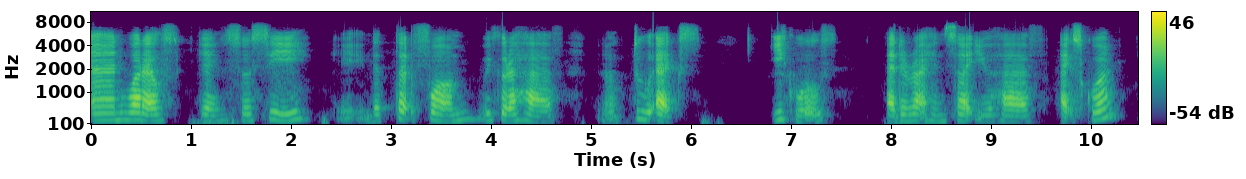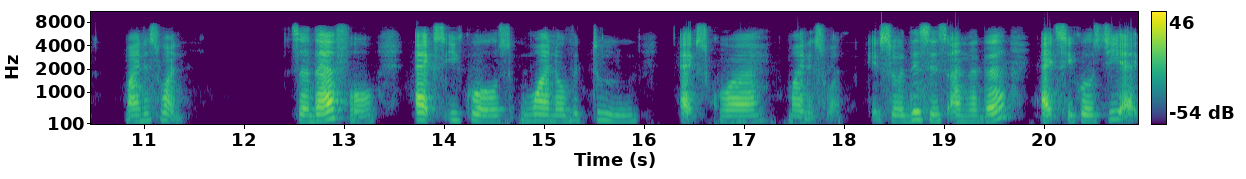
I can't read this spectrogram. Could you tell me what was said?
And what else? Okay, so see, okay, the third form, we could have, you know, 2x equals, at the right hand side, you have x squared minus 1. So therefore, x equals 1 over 2 x squared minus 1. Okay, so this is another x equals gx.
